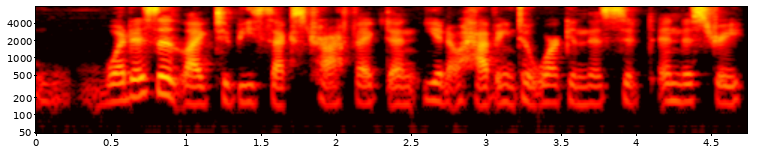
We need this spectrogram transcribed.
what is it like to be sex trafficked and you know having to work in this industry?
